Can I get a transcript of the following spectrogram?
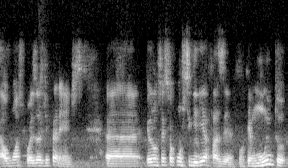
algumas coisas diferentes. Uh, eu não sei se eu conseguiria fazer, porque muito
